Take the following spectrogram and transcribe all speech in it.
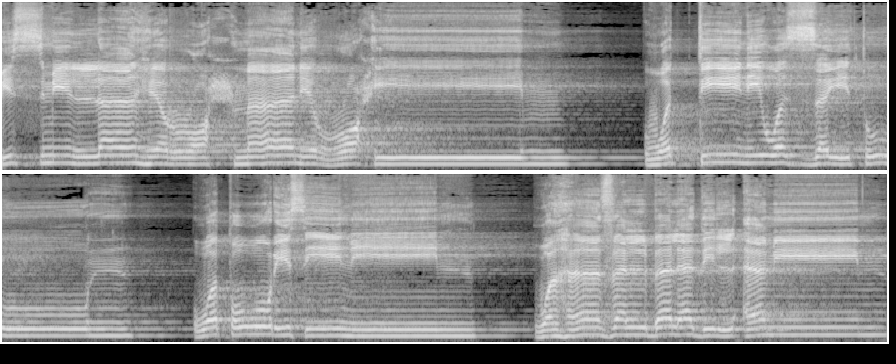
بسم الله الرحمن الرحيم. والتين والزيتون وطور سينين. وهذا البلد الأمين.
